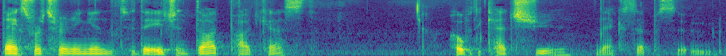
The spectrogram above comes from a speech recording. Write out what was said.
thanks for tuning in to the Asian Thought podcast. Hope to catch you next episode.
